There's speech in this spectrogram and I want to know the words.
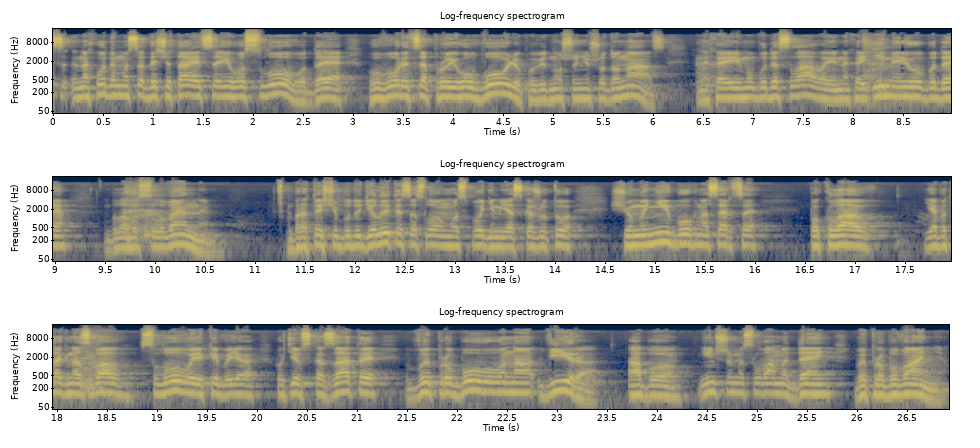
знаходимося, де читається Його Слово, де говориться про Його волю по відношенню щодо нас. Нехай йому буде слава, і нехай ім'я Його буде благословенним. Брати, ще буду ділитися Словом Господнім, я скажу то, що мені Бог на серце поклав. Я би так назвав слово, яке би я хотів сказати, випробовувана віра, або, іншими словами, день випробування.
